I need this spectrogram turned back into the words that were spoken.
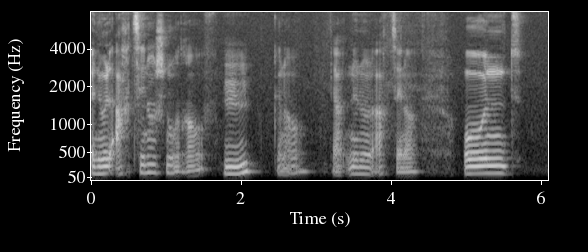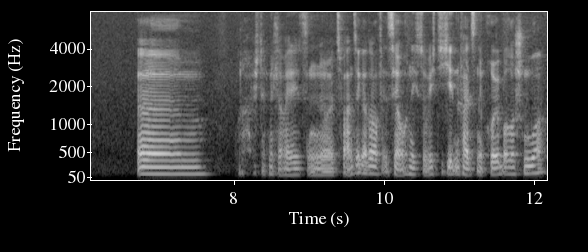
0,18er Schnur drauf. Mhm. Genau. Ja, eine 018er. Und ähm, oder habe ich da mittlerweile jetzt eine 020er drauf? Ist ja auch nicht so wichtig. Jedenfalls eine gröbere Schnur.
